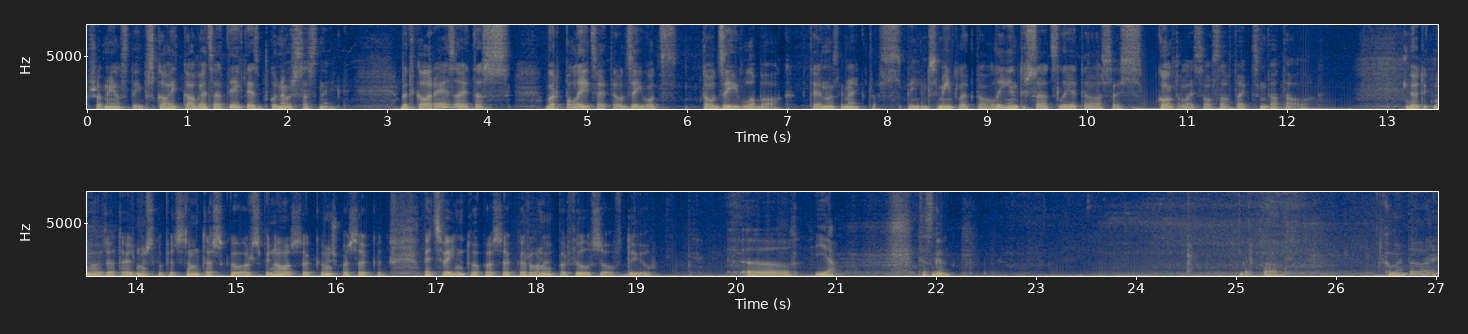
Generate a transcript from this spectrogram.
šo mīlestību, kā, it kā vajadzētu tiekties, bet ko nevar sasniegt. Bet kā reizē tas var palīdzēt tev dzīvot tavu dzīvi labāk. Tā nozīmē, ka tas pieņemsim intelektuāli interesēts lietās, es kontrolēju savus afektus un tā tālāk. Jā, tik nevajadzētu aizmirst, ka pēc tam tas, ko ar Spinoza saka, viņš pasaka, ka pēc viņa to pasaka, ka runa ir par filozofu divu. Uh, jā, tas gan. Ir kādi komentāri?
